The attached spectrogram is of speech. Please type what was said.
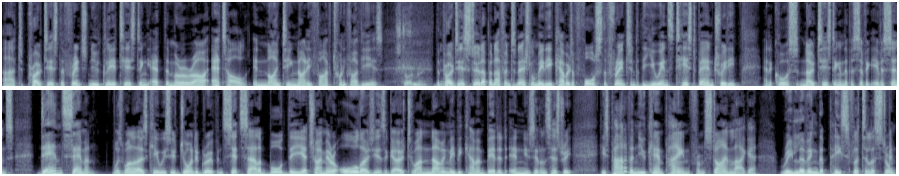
uh, to protest the French nuclear testing at the Mururoa Atoll in 1995. 25 years. Extraordinary. The protest stirred up enough international media coverage to force the French into the UN's test ban treaty, and of course, no testing in the Pacific ever since. Dan Salmon was one of those Kiwis who joined a group and set sail aboard the uh, Chimera all those years ago to unknowingly become embedded in New Zealand's history. He's part of a new campaign from Steinlager, reliving the Peace Flotilla story.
